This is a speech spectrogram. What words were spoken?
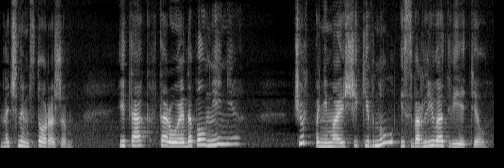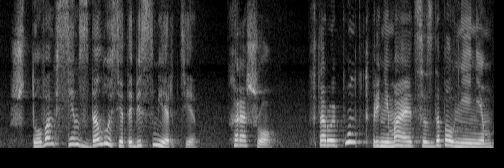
ночным сторожем. Итак, второе дополнение. Черт, понимающий, кивнул и сварливо ответил. Что вам всем сдалось это бессмертие? Хорошо. Второй пункт принимается с дополнением,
